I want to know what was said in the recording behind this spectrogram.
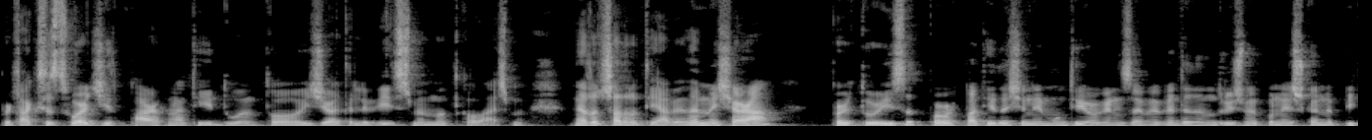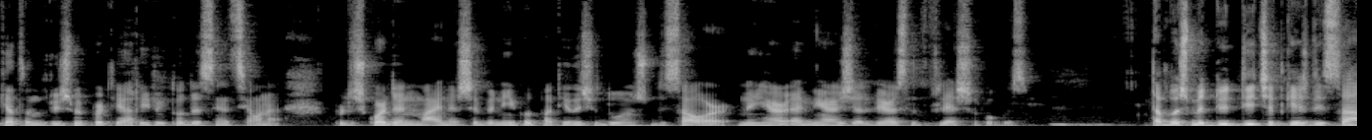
për të aksesuar gjithë parkun aty i duhen këto gjëra të lëvizshme më të kollajshme. Ne ato çadrat i japim dhe me qera për turistët, por patjetër që ne mund të organizojmë evente të ndryshme ku ne shkojmë në pika të ndryshme për të arritur këto destinacione. Për të shkuar deri në majën e Shebenikut, patjetër që duhen shumë disa orë. Ndonjëherë e mira është gjatë verës të flesh rrugës. Mm -hmm. ta bësh me dy ditë që të kesh disa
